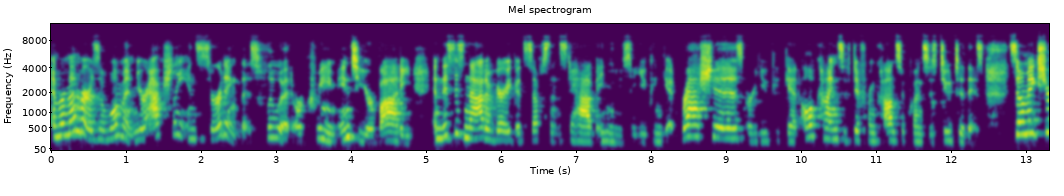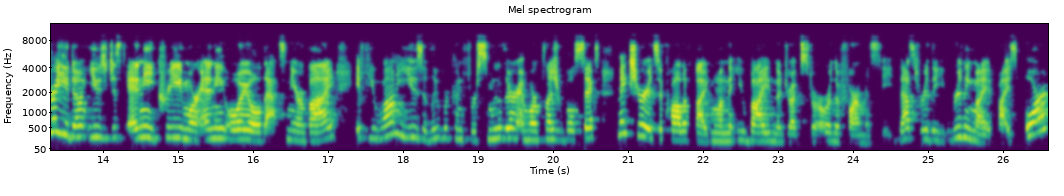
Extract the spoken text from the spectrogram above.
And remember, as a woman, you're actually inserting this fluid or cream into your body. And this is not a very good substance to have in you. So you can get rashes or you could get all kinds of different consequences due to this. So make sure you don't use just any cream or any oil that's nearby. If you want to use a lubricant for smoother and more pleasurable sex, make sure it's a qualified one that you buy in the drugstore or the pharmacy. That's really, really my advice or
